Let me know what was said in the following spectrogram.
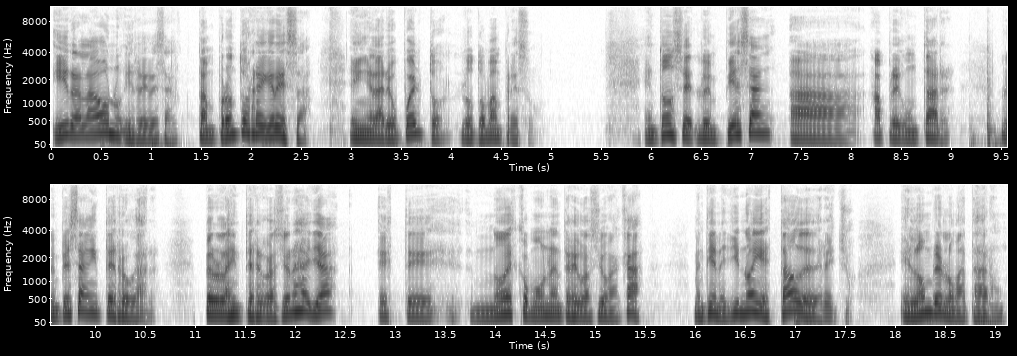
Ir a la ONU y regresar. Tan pronto regresa en el aeropuerto, lo toman preso. Entonces lo empiezan a, a preguntar, lo empiezan a interrogar. Pero las interrogaciones allá este, no es como una interrogación acá. ¿Me entiendes? Allí no hay Estado de Derecho. El hombre lo mataron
